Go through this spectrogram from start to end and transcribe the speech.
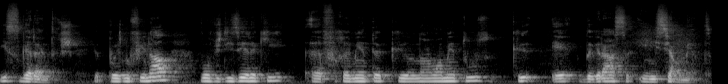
Isso garanto-vos. Depois no final vou-vos dizer aqui a ferramenta que eu normalmente uso, que é de graça inicialmente.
